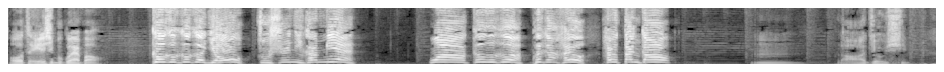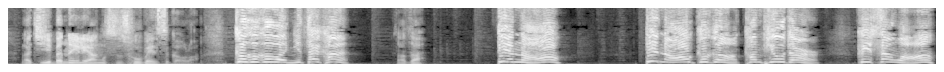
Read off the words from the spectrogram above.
哦，这些不管饱。哥哥，哥哥有主食，你看面。哇，哥哥哥，快看，还有还有蛋糕。嗯，那就行。那基本的粮食储备是够了。哥哥，哥哥，你再看啥子？电脑，电脑，哥哥，computer 可以上网。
